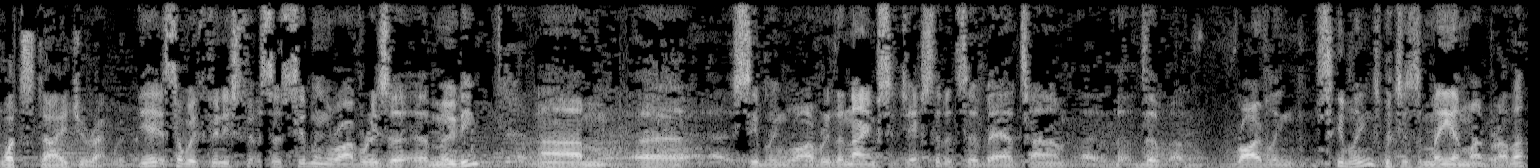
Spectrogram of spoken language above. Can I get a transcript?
what stage you're at with it. Yeah, so we've finished. So, Sibling Rivalry is a, movie. Um, uh, Sibling Rivalry, the name suggests it. It's about um, the, the rivaling siblings, which is me and my brother.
